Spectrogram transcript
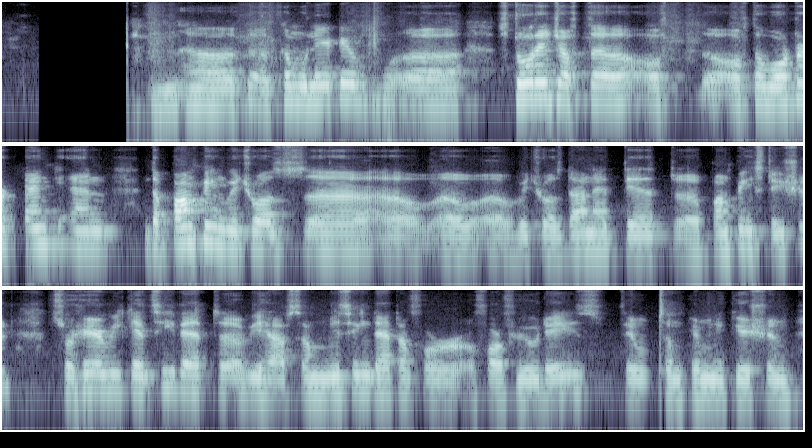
Uh, cumulative uh, storage of the of of the water tank and the pumping which was uh, uh, uh which was done at that pumping station. So here we can see that we have some missing data for for a few days. There was some communication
